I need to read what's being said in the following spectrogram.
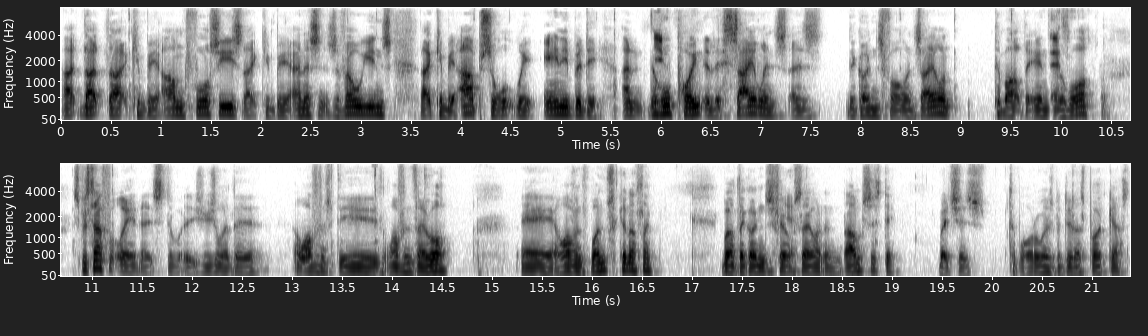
That, that that can be armed forces, that can be innocent civilians, that can be absolutely anybody. And the Yeah. whole point of the silence is the guns falling silent to mark the end of the war. Specifically, it's, the, it's usually the 11th day, 11th hour, uh, 11th month kind of thing, where the guns fell Yeah. silent in Armistice Day, which is tomorrow as we do this podcast.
